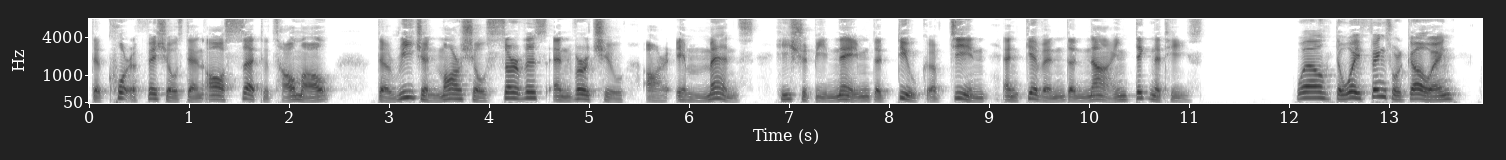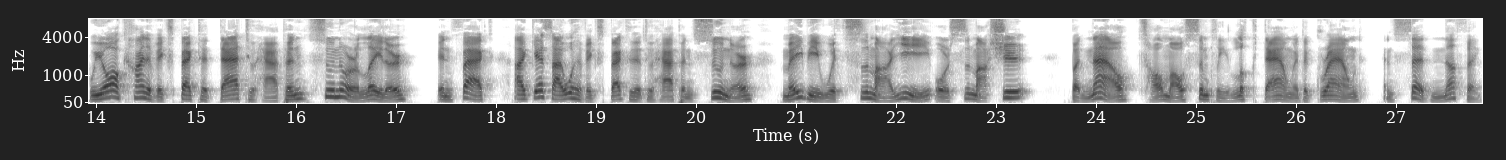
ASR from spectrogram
The court officials then all said to Cao Mao, the regent marshal's service and virtue are immense. He should be named the Duke of Jin and given the nine dignities. Well, the way things were going, we all kind of expected that to happen sooner or later. In fact, I guess I would have expected it to happen sooner, maybe with Sima Yi or Sima Shi. But now, Cao Mao simply looked down at the ground and said nothing.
